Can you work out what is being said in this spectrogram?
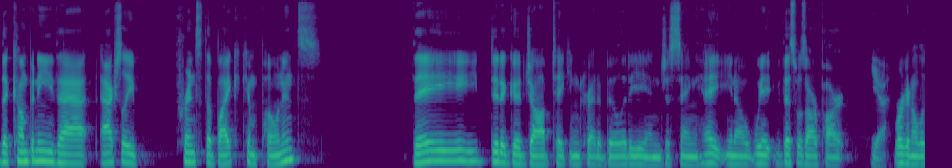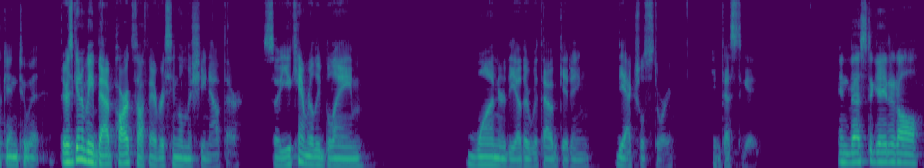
the company that actually prints the bike components, they did a good job taking credibility and just saying, hey, you know, we this was our part. Yeah. We're gonna look into it. There's going to be bad parts off every single machine out there. So you can't really blame one or the other without getting the actual story. Investigate. Investigate it all,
